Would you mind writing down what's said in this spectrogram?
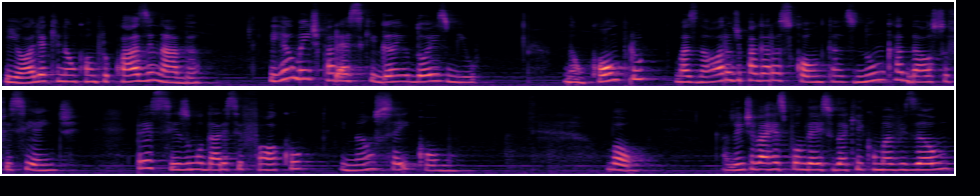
E olha que não compro quase nada. E realmente parece que ganho dois mil. Não compro, mas na hora de pagar as contas nunca dá o suficiente. Preciso mudar esse foco e não sei como. Bom, a gente vai responder isso daqui com uma visão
